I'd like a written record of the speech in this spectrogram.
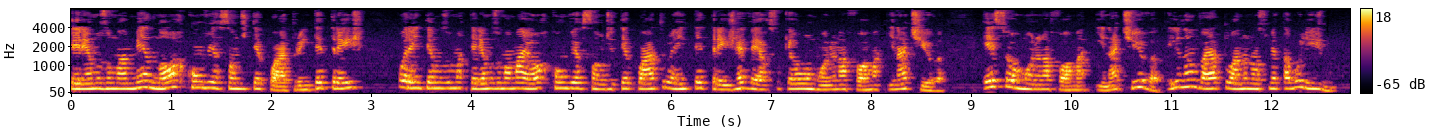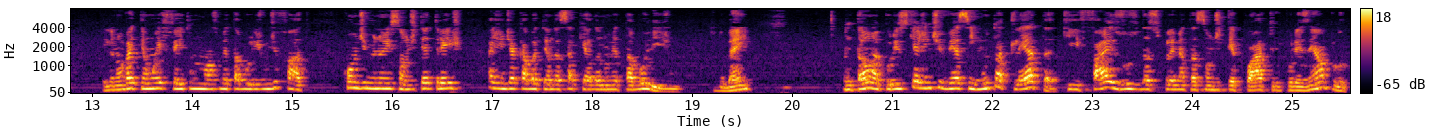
teremos uma menor conversão de T4 em T3, porém temos uma, teremos uma maior conversão de T4 em T3 reverso, que é o hormônio na forma inativa. Esse hormônio na forma inativa, ele não vai atuar no nosso metabolismo. Ele não vai ter um efeito no nosso metabolismo de fato. Com diminuição de T3, a gente acaba tendo essa queda no metabolismo. Tudo bem? Então, é por isso que a gente vê assim muito atleta que faz uso da suplementação de T4, por exemplo,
